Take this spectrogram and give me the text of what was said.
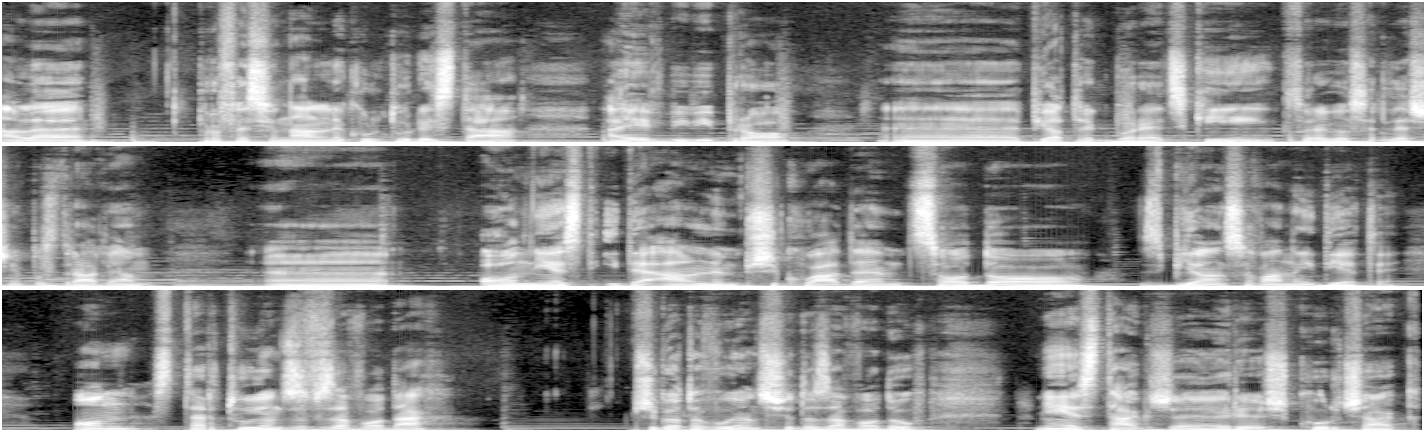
ale profesjonalny kulturysta IFBB Pro Piotrek Borecki, którego serdecznie pozdrawiam. E, on jest idealnym przykładem co do zbilansowanej diety. On startując w zawodach, przygotowując się do zawodów, nie jest tak, że ryż, kurczak,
